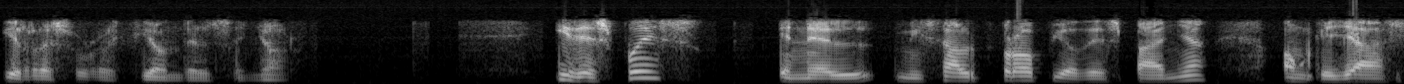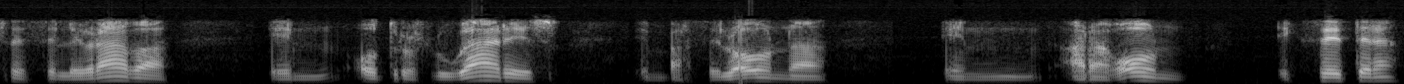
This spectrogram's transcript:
y resurrección del Señor. Y después, en el misal propio de España, aunque ya se celebraba en otros lugares, en Barcelona, en Aragón, etcétera,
